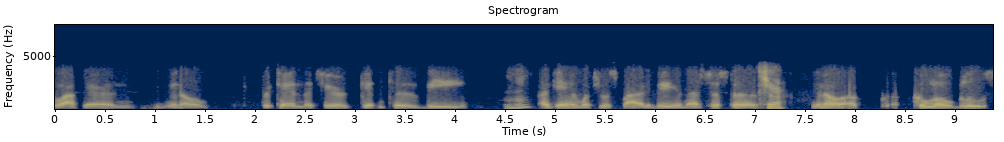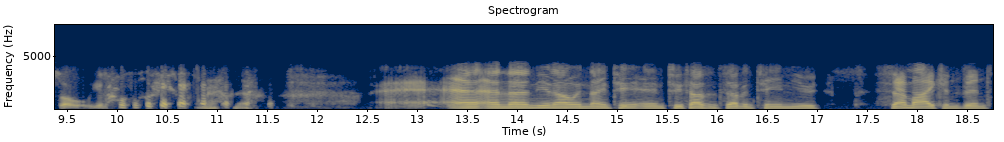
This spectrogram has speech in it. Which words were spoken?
go out there and you know pretend that you're getting to be mm-hmm. again what you aspire to be, and that's just a Sure. you know a, a cool old blue soul, you know. and, and then you know in 19 in 2017 you semi convinced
